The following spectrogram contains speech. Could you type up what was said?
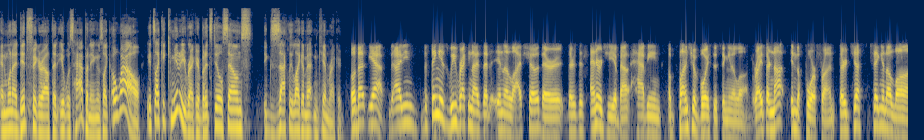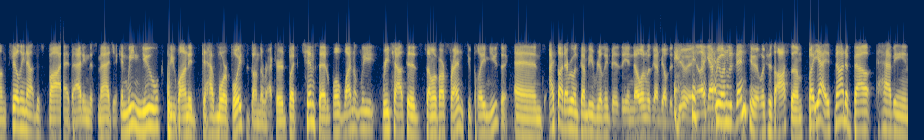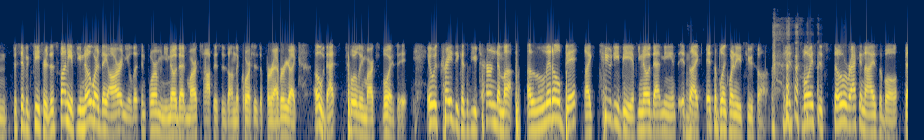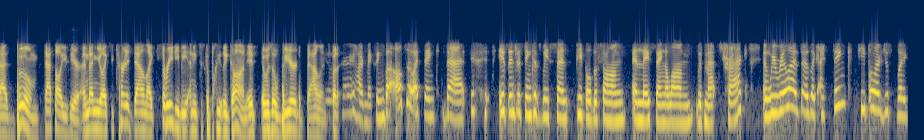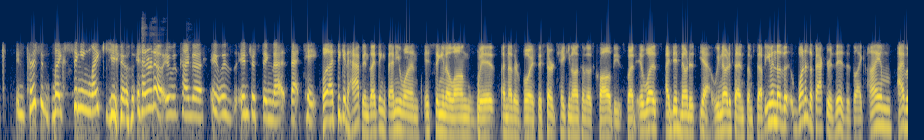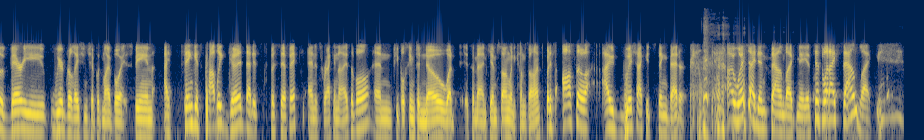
And when I did figure out that it was happening, it was like, oh wow, it's like a community record, but it still sounds exactly like a Matt and Kim record. Well, that yeah. I mean, the thing is, we recognize that in a live show, there there's this energy about having a bunch of voices singing along. Right? They're not in the forefront. They're just singing along, filling out this vibe, adding this magic. And we knew we wanted to have more voices on the record, but Kim said, well, why don't we reach out to some of our friends who play music? And I thought everyone's going to be really busy and no one was going to be able to do it. Like everyone was into it, which was awesome. But yeah, it's not about having specific features. It's funny if you know where they are and you listen for them and you know that Mark Hoppus is on the courses of Forever, you're like, oh, that's totally Mark's voice. It, it was crazy because if you turned them up a little bit, like 2 dB, if you know what that means, it's mm. like it's a Blink 182 song. His voice is so recognizable that boom, that's all you hear. And then you like you turn it down like 3 dB and he's just completely gone. It it was a weird balance, It but very hard mixing. But also, I think that it's interesting because we sent people the song and they sang along with Matt's track, and we realized I was like, I think people are just like in person, like singing like you. I don't know. It was kind of it was interesting that that take. Well, I think it happens. I think if anyone is singing along with another voice, they start taking on some of those qualities. But it was, I did notice, yeah, we noticed that in some stuff. Even though the one of the factors is, is like I am, I have a very weird relationship with my voice. Being, I think it's probably good that it's specific and it's recognizable, and people seem to know what it's a Man Kim song when it comes on. But it's also, I wish I could sing better. I wish I didn't sound like me. It's just what I sound like,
